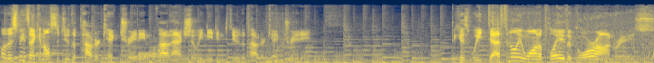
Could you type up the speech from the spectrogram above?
Oh, this means I can also do the powder keg training without actually needing to do the powder keg training. Because we definitely want to play the Goron race.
